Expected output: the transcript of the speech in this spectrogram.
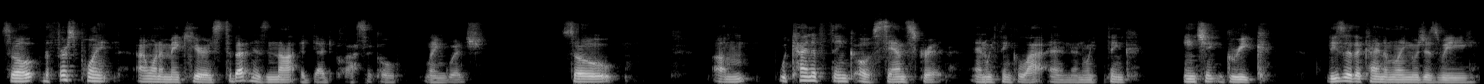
So the first point I want to make here is Tibetan is not a dead classical language. So um, we kind of think, oh, Sanskrit, and we think Latin, and we think ancient Greek. These are the kind of languages we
